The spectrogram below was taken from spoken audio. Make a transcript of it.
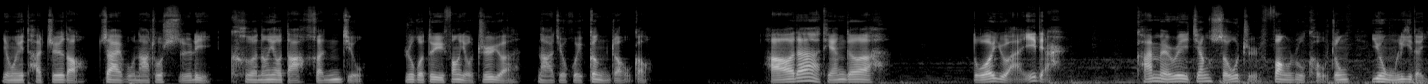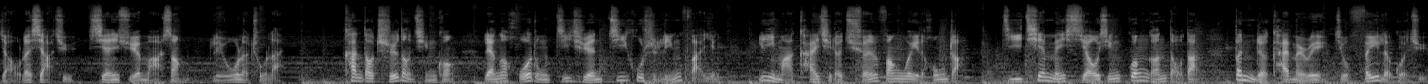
因为他知道再不拿出实力，可能要打很久。如果对方有支援，那就会更糟糕。好的，田哥，躲远一点。凯美瑞将手指放入口中，用力地咬了下去，鲜血马上流了出来。看到此等情况，两个火种机器人几乎是零反应。立马开启了全方位的轰炸，几千枚小型光感导弹奔着凯美瑞就飞了过去。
